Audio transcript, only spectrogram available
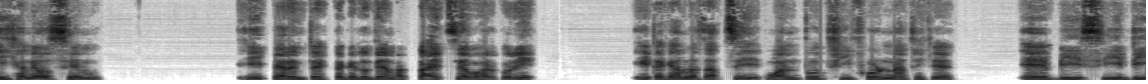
এইখানেও সেম এই প্যারেন্ট ট্যাগটাকে যদি আমরা টাইপ ব্যবহার করি এটাকে আমরা চাচ্ছি ওয়ান টু থ্রি ফোর না থেকে এ বি সি ডি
